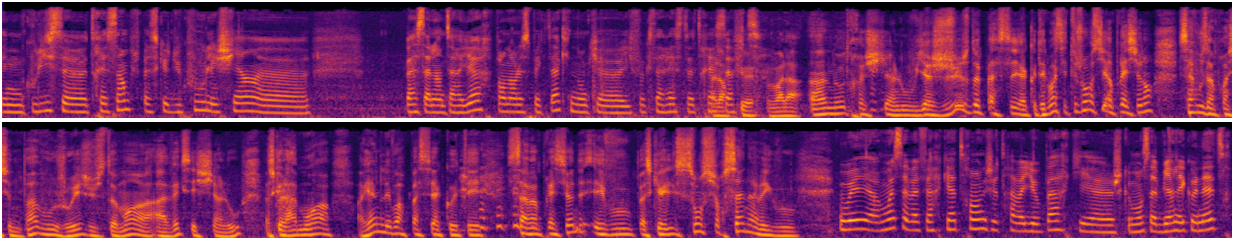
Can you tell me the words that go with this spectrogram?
une coulisse euh, très simple parce que du coup les chiens euh, passe à l'intérieur pendant le spectacle, donc euh, il faut que ça reste très Alors soft. Que, voilà, un autre chien loup vient juste de passer à côté de moi. C'est toujours aussi impressionnant. Ça vous impressionne pas, vous jouez justement avec ces chiens loups? Parce que là, moi, rien de les voir passer à côté, ça m'impressionne. Et vous, parce qu'ils sont sur scène avec vous Oui, alors moi, ça va faire 4 ans que je travaille au parc et euh, je commence à bien les connaître.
